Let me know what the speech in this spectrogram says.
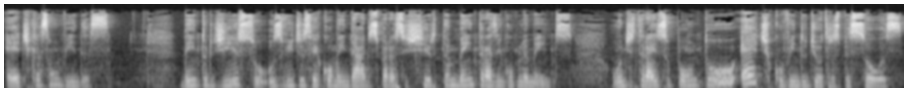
Ética são vidas. Dentro disso, os vídeos recomendados para assistir também trazem complementos, onde traz o ponto ético vindo de outras pessoas.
